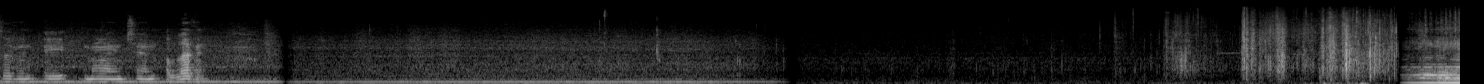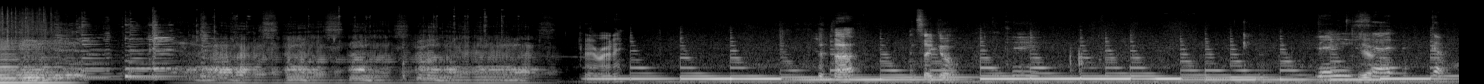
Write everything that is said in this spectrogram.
seven, eight, nine, ten, eleven. Okay, ready? Hit that and say go. Okay. Ready, Yeah. set, go.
